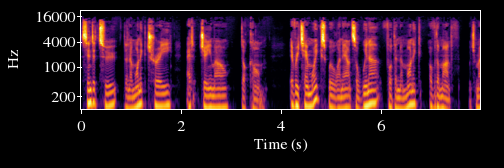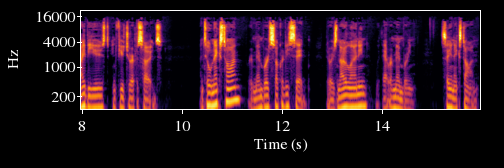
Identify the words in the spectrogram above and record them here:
send it to the mnemonictree at gmail.com. Every 10 weeks, we will announce a winner for the mnemonic of the month, which may be used in future episodes. Until next time, remember as Socrates said, there is no learning without remembering. See you next time.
